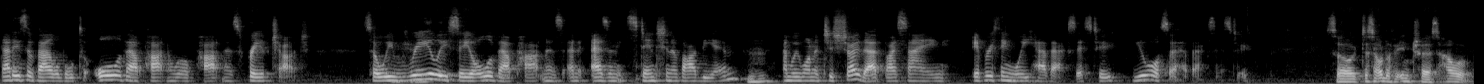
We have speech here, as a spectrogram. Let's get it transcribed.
that is available to all of our partner world partners free of charge. So we okay. really see all of our partners as an extension of IBM, mm-hmm. and we wanted to show that by saying everything we have access to, you also have access to. So, just out of interest, how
